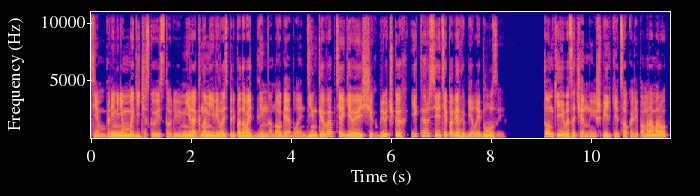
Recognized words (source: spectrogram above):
Тем временем магическую историю мира к нам явилась преподавать длинноногая блондинка в обтягивающих брючках и корсете поверх белой блузы. Тонкие высоченные шпильки цокали по мрамору,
